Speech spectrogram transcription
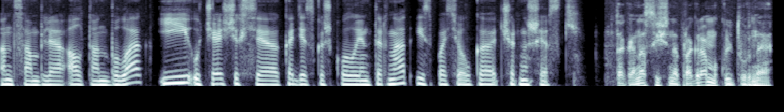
ансамбля «Алтан Булак» и учащихся кадетской школы-интернат из поселка Чернышевский. Такая насыщенная программа культурная.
